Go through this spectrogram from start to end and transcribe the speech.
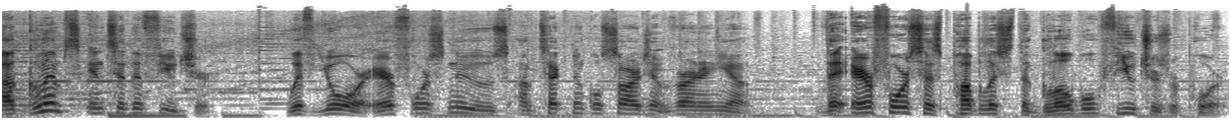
A glimpse into the future. With your Air Force News, I'm Technical Sergeant Vernon Young. The Air Force has published the Global Futures Report,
